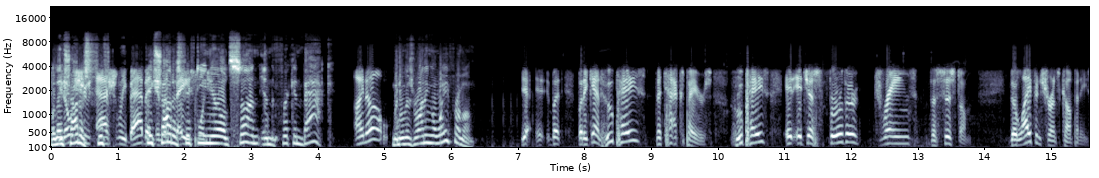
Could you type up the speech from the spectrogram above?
Well, they shot shoot his Ashli Babbitt They in shot the his face 15 year old son in the frickin' back I know. when he was running away from him. Yeah, but but again, who pays? The taxpayers. Who pays? It, it just further drains the system. The life insurance companies,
